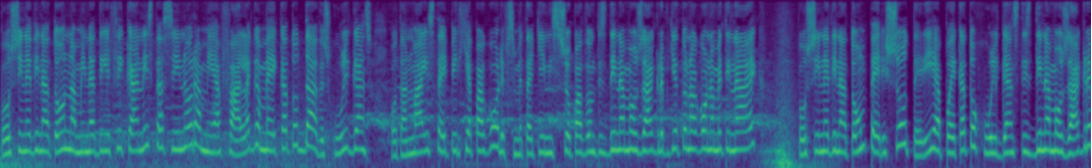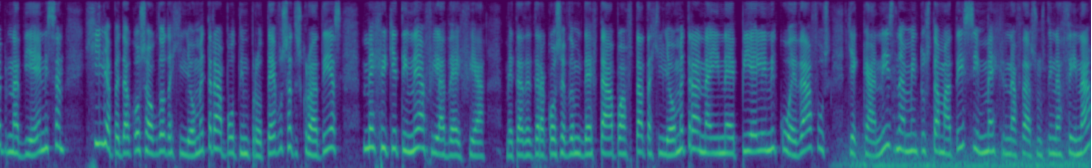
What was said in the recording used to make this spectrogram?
Πώς είναι δυνατόν να μην αντιληφθεί κανείς στα σύνορα μια φάλαγγα με εκατοντάδες χούλιγκανς, όταν μάλιστα υπήρχε απαγόρευση μετακίνησης οπαδών της Δύναμο Ζάγκρεπ για τον αγώνα με την ΑΕΚ; Πώς είναι δυνατόν περισσότεροι από 100 χούλιγκανς της Δύναμο Ζάγκρεπ να διένυσαν 1580 χιλιόμετρα από την πρωτεύουσα της Κροατίας μέχρι και τη Νέα Φιλαδέλφια. Με τα 477 από αυτά τα χιλιόμετρα να είναι επί ελληνικού εδάφους και κανείς να μην τους σταματήσει μέχρι να φτάσουν στην Αθήνα;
